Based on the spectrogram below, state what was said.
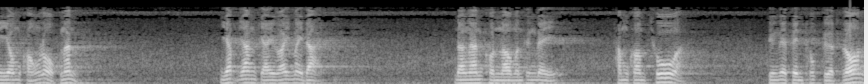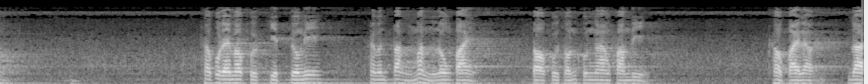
นิยมของโลกนั่น ยับยั้งใจไว้ไม่ได้ ดังนั้นคนเรามันถึงได้ทำความชั่ว จึงได้เป็นทุกข์เดือดร้อน ถ้าผู้ใดมาฝึกจิตดวงนี้ ให้มันตั้งมั่นลงไป ต่อกุศลคุณงามความดี เข้าไปแล้วได้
